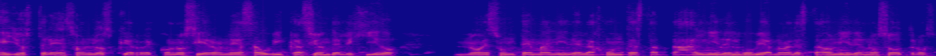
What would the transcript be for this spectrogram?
ellos tres son los que reconocieron esa ubicación del ejido. No es un tema ni de la Junta Estatal, ni del gobierno del Estado, ni de nosotros.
